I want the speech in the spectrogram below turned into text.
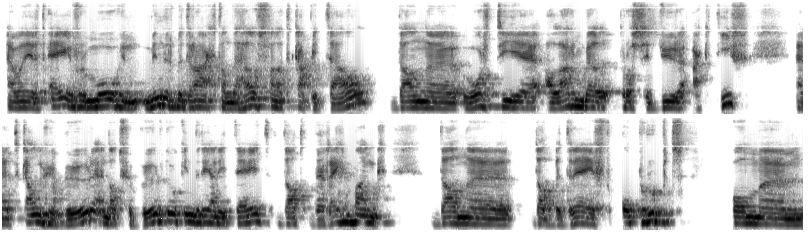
en wanneer het eigen vermogen minder bedraagt dan de helft van het kapitaal, dan uh, wordt die alarmbelprocedure actief. En het kan gebeuren, en dat gebeurt ook in de realiteit, dat de rechtbank dan dat bedrijf oproept om ehm,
